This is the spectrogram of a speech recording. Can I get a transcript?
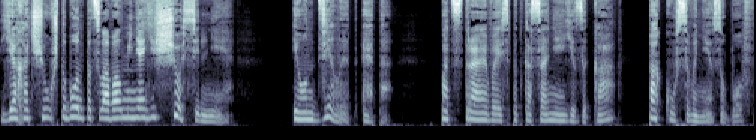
Я хочу, чтобы он поцеловал меня еще сильнее, и он делает это, подстраиваясь под касание языка, покусывание зубов.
